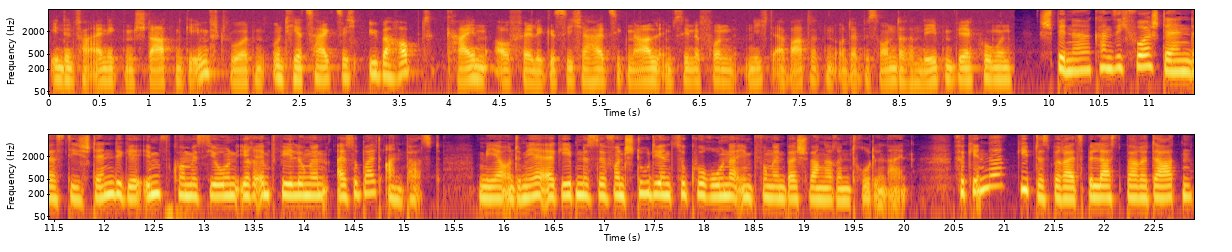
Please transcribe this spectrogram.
in den Vereinigten Staaten geimpft wurden. Und hier zeigt sich überhaupt kein auffälliges Sicherheitssignal im Sinne von nicht erwarteten oder besonderen Nebenwirkungen. Spinner kann sich vorstellen, dass die Ständige Impfkommission ihre Empfehlungen also bald anpasst. Mehr und mehr Ergebnisse von Studien zu Corona-Impfungen bei Schwangeren trudeln ein. Für Kinder gibt es bereits belastbare Daten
